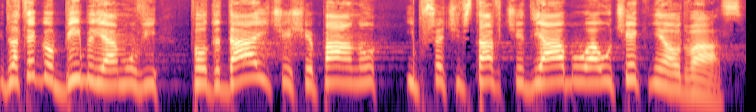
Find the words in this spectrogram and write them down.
I dlatego Biblia mówi: poddajcie się Panu i przeciwstawcie diabłu, a ucieknie od was.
